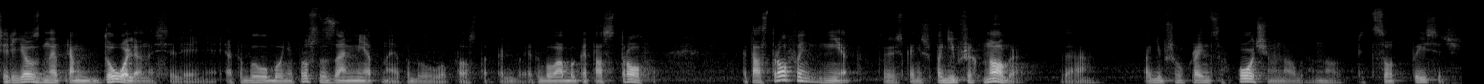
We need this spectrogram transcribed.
серьезная прям доля населения. Это было бы не просто заметно, это было бы просто как бы, это была бы катастрофа. Катастрофы нет. То есть, конечно, погибших много, да, погибших украинцев очень много, но 500 тысяч,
